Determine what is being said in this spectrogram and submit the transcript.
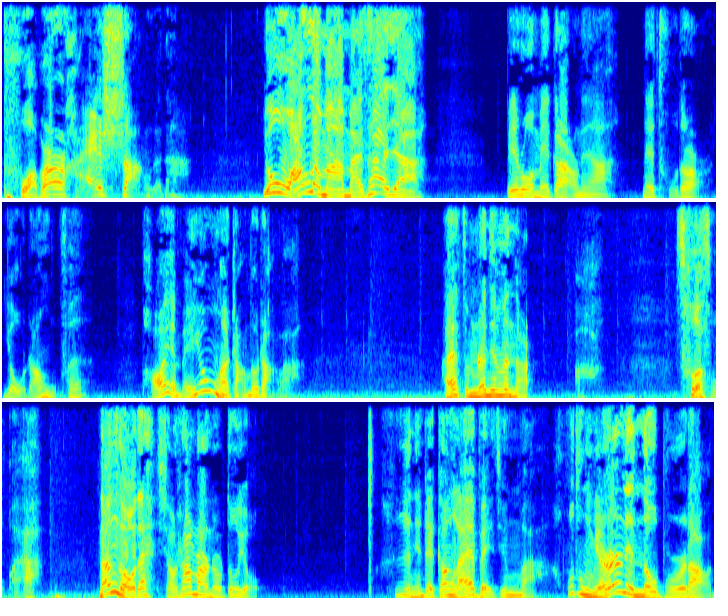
破班还上着呢，有王了吗？买菜去。别说我没告诉您啊，那土豆又涨五分，跑也没用啊，涨都涨了。哎，怎么着？您问哪儿？啊，厕所呀、南口的、小沙帽那儿都有。呵，您这刚来北京吧，胡同名儿您都不知道呢。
